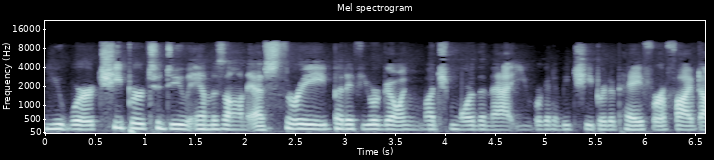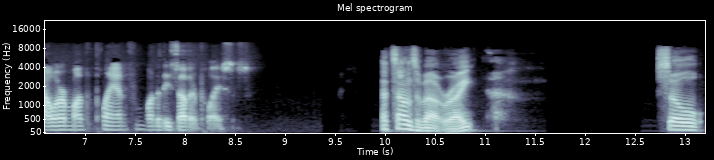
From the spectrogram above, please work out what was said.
you were cheaper to do Amazon S3, but if you were going much more than that, you were going to be cheaper to pay for a $5 a month plan from one of these other places. That sounds about right. So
